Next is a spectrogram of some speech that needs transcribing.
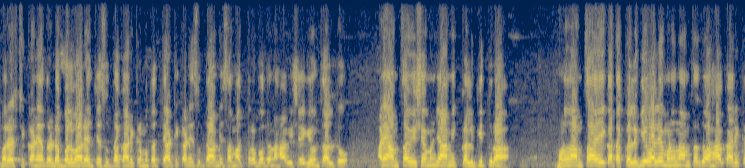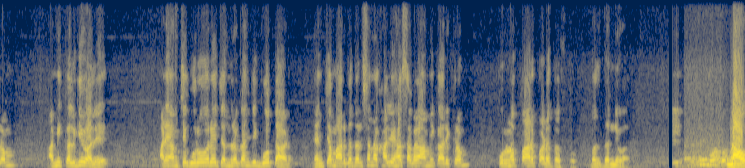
बऱ्याच ठिकाणी आता डब्बल बाऱ्यांचे सुद्धा कार्यक्रम होतात. त्या ठिकाणी सुद्धा आम्ही समाज प्रबोधन हा विषय घेऊन चालतो. आणि आमचा विषय म्हणजे आम्ही कलगीतुरा म्हणून आमचा एक आता कलगीवाले म्हणून आमचा जो हा कार्यक्रम आम्ही कलगीवाले आणि आमचे गुरुवरे चंद्रकांतजी गोताड यांच्या मार्गदर्शनाखाली हा सगळा आम्ही कार्यक्रम पूर्ण पार पाडत असतो. बस धन्यवाद. नाव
